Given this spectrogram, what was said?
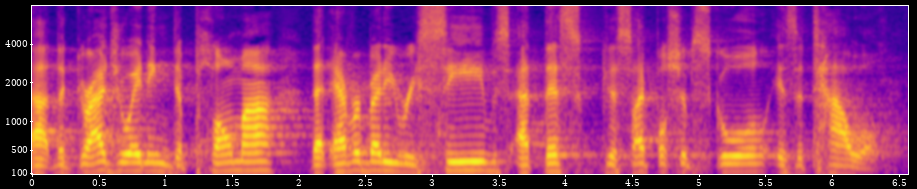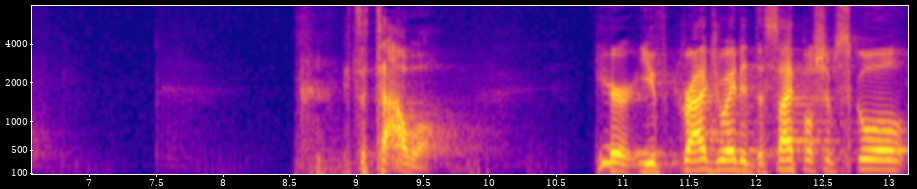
uh, the graduating diploma that everybody receives at this discipleship school is a towel. it's a towel. Here, you've graduated discipleship school.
